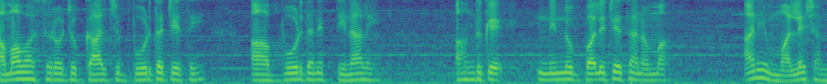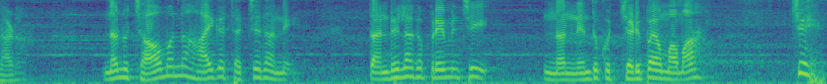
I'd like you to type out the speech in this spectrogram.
అమావాస్య రోజు కాల్చి బూడిద చేసి ఆ బూడిదని తినాలి. అందుకే నిన్ను బలి చేశానమ్మా అని మల్లేష్ అన్నాడు. నన్ను చావమన్నా హాయిగా చచ్చేదాన్ని. తండ్రిలాగా ప్రేమించి నన్నెందుకు చెడిపోయావు మామా? చే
